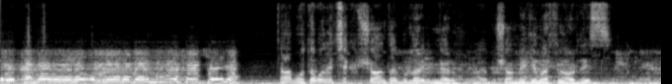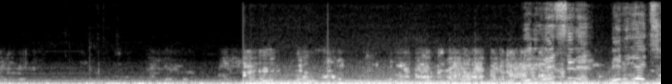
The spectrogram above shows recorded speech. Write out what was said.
E, tamam oraya, oraya kadar biliyorsan söyle. Tamam otobana çık. Şu an tabii buraları bilmiyorum. Ee, Bu şu an Media Mart'ın oradayız. Beni geçsene. Beni geç.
